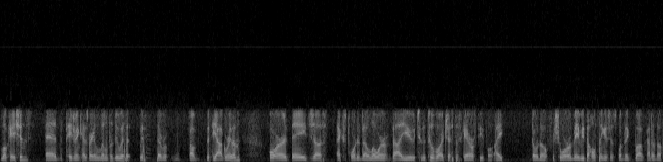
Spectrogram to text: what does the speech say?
locations, and PageRank has very little to do with it with the uh, with the algorithm, or they just exported a lower value to the toolbar just to scare off people. I don't know for sure. Or maybe the whole thing is just one big bug. I don't know.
